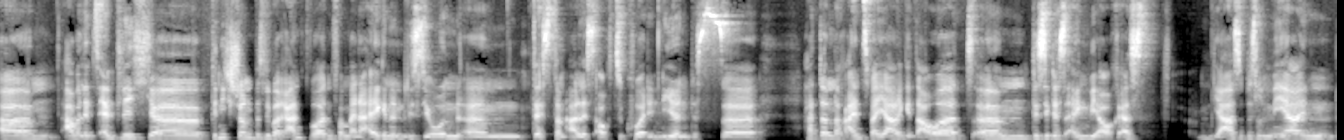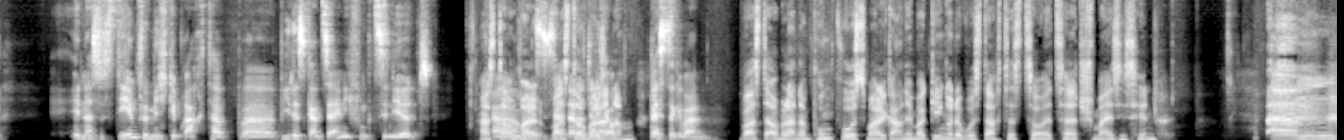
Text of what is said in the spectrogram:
Ähm, aber letztendlich äh, bin ich schon ein bisschen überrannt worden von meiner eigenen Vision, ähm, das dann alles auch zu koordinieren. Das äh, hat dann noch ein, zwei Jahre gedauert, ähm, bis ich das irgendwie auch erst ja so ein bisschen mehr in, in ein System für mich gebracht habe, äh, wie das Ganze eigentlich funktioniert. Hast du auch ähm, mal, das halt mal an einem, besser geworden. Warst du auch mal an einem Punkt, wo es mal gar nicht mehr ging oder wo du dachtest, so, jetzt halt schmeiß ich es hin? Ähm,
